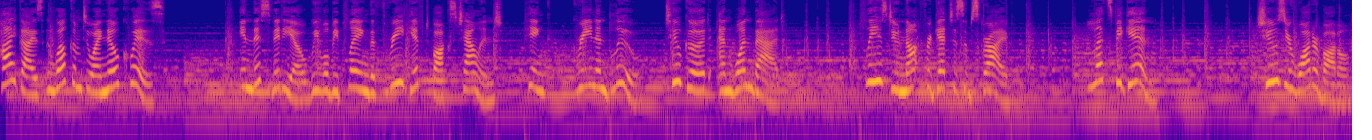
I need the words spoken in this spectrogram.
Hi guys and welcome to iKnow Quiz. In this video we will be playing the 3 gift box challenge, pink, green and blue, 2 good and 1 bad. Please do not forget to subscribe. Let's begin. Choose your water bottle.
